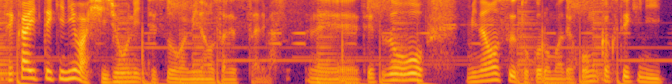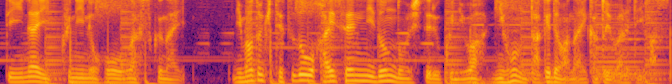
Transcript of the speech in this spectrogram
世界的には非常に鉄道が見直されつつあります、えー、鉄道を見直すところまで本格的に行っていない国の方が少ない。今時鉄道を廃線にどんどんしてる国は日本だけではないかと言われています。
